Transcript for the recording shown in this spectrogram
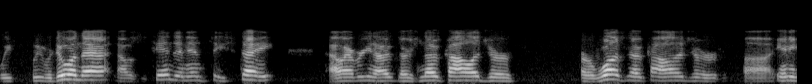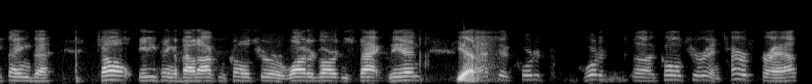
we we were doing that. I was attending NC State. However, you know, there's no college or or was no college or uh, anything that taught anything about aquaculture or water gardens back then. Yes. I took horticulture and turf grass,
